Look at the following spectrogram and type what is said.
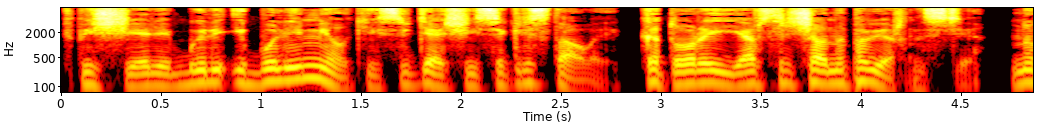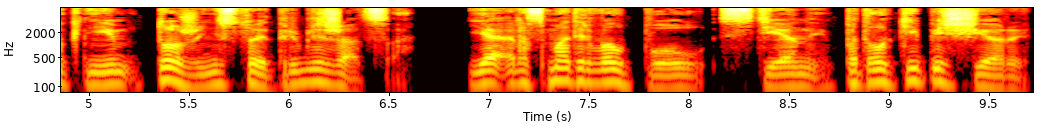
В пещере были и более мелкие светящиеся кристаллы, которые я встречал на поверхности, но к ним тоже не стоит приближаться. Я рассматривал пол, стены, потолки пещеры,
